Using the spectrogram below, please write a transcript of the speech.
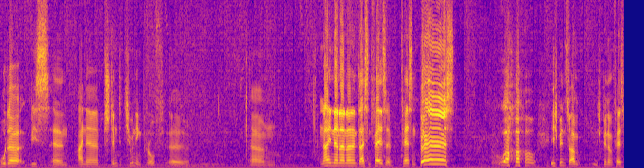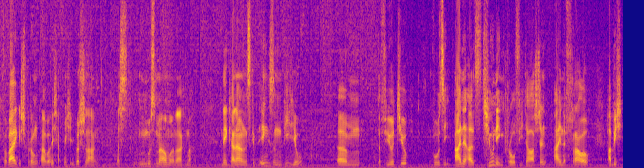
Oder wie es äh, eine bestimmte Tuning-Prof... Äh, ähm... Nein, nein, nein, nein, da ist ein Felsen. Felsen. Bös! Wow! Ich bin zwar... Ich bin am Felsen vorbeigesprungen, aber ich habe mich überschlagen. Das muss man auch mal nachmachen. Ne, keine Ahnung. Es gibt irgendein Video ähm, auf YouTube, wo sie eine als Tuning-Profi darstellen. Eine Frau. Habe ich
